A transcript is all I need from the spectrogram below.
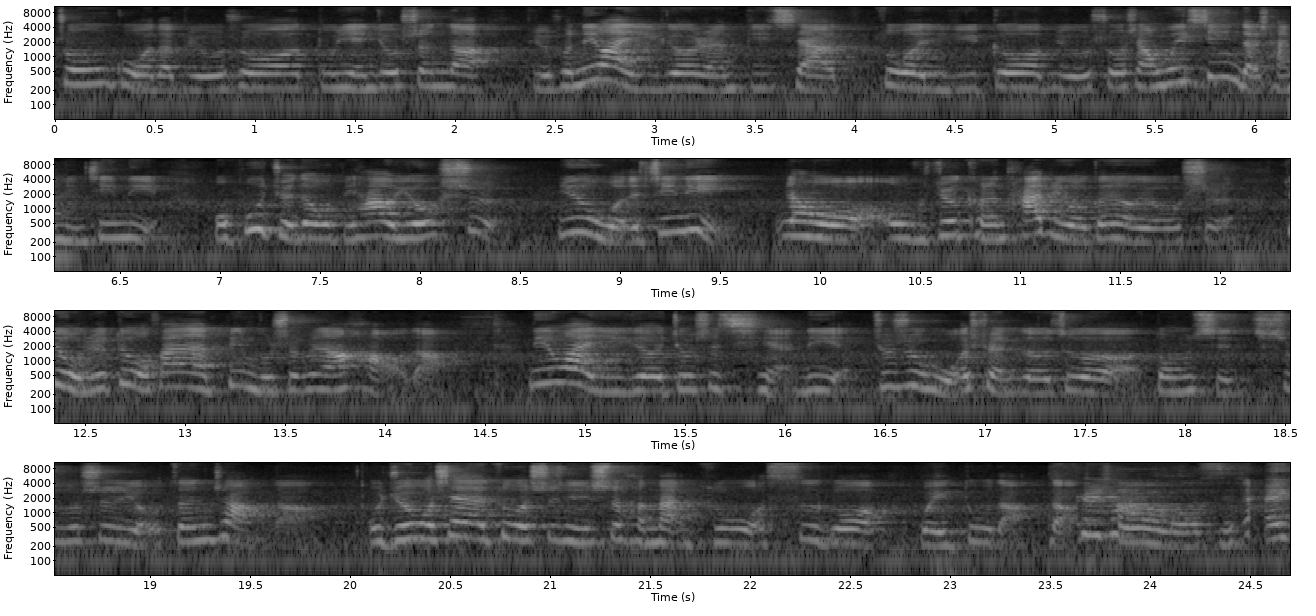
中国的，比如说读研究生的，比如说另外一个人比起来，做一个比如说像微信的产品经理，我不觉得我比他有优势，因为我的经历让我，我觉得可能他比我更有优势。对我觉得对我发展并不是非常好的。另外一个就是潜力，就是我选择这个东西是不是有增长的。我觉得我现在做的事情是很满足我四个维度的，非常有逻辑。哎，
